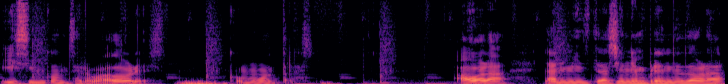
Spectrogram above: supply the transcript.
y sin conservadores, como otras. Ahora, la administración emprendedora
